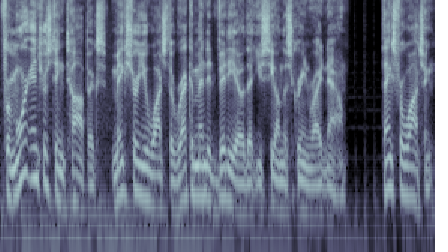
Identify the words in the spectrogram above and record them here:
For more interesting topics, make sure you watch the recommended video that you see on the screen right now. Thanks for watching.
